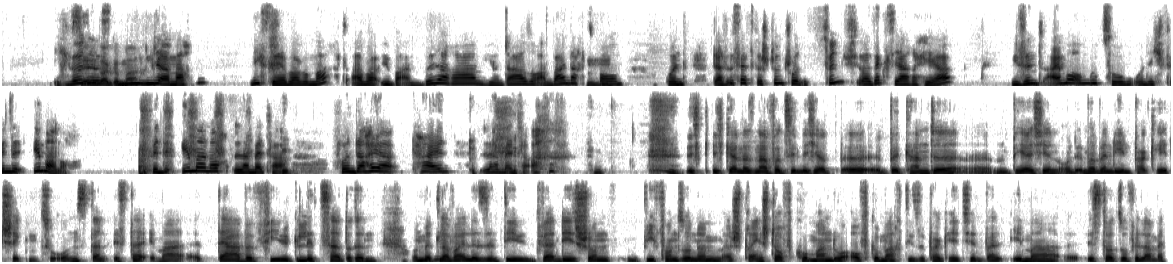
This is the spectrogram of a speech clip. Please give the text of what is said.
Ich würde selber es gemacht? nie wieder machen. Nicht selber gemacht, aber überall am Bilderrahmen, hier und da, so am Weihnachtsbaum. Mhm. Und das ist jetzt bestimmt schon fünf oder sechs Jahre her. Wir sind einmal umgezogen und ich finde immer noch, ich finde immer noch Lametta. Von daher kein Lametta. Ich, ich kann das nachvollziehen. Ich habe äh, Bekannte, äh, ein Pärchen, und immer wenn die ein Paket schicken zu uns, dann ist da immer derbe viel Glitzer drin. Und mhm. mittlerweile sind die, werden die schon wie von so einem Sprengstoffkommando aufgemacht, diese Paketchen, weil immer ist dort so viel Lametta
